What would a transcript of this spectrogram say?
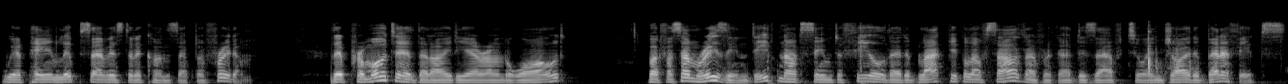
were paying lip service to the concept of freedom. They promoted that idea around the world but for some reason did not seem to feel that the black people of South Africa deserved to enjoy the benefits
